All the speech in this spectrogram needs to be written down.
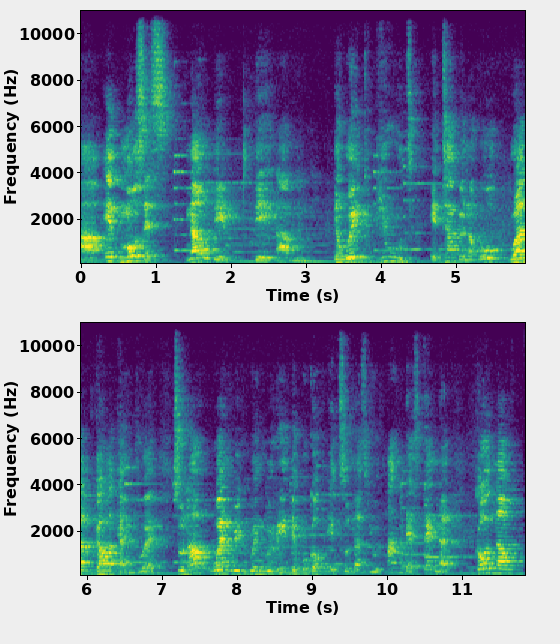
uh, uh, Moses now the, the, um, the way to build a tabernacle where God can dwell. So now when we, when we read the book of Exodus, you understand that God now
